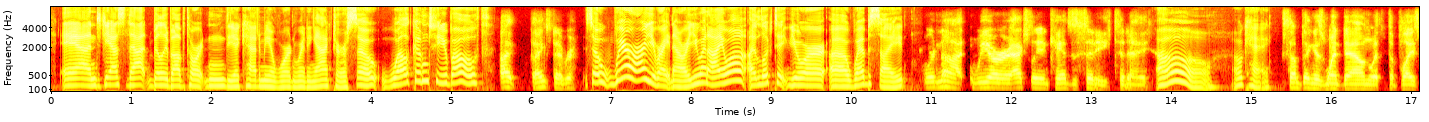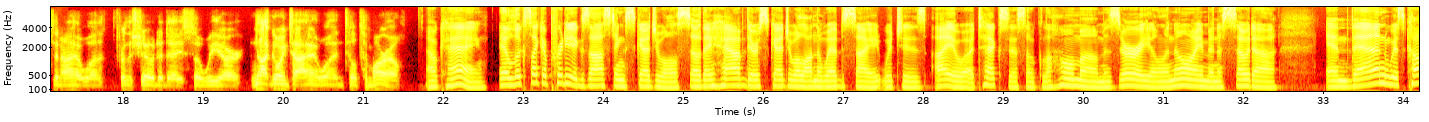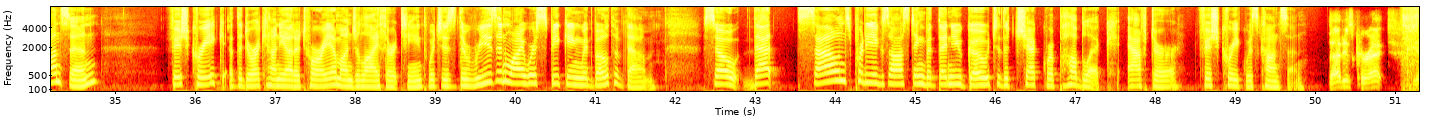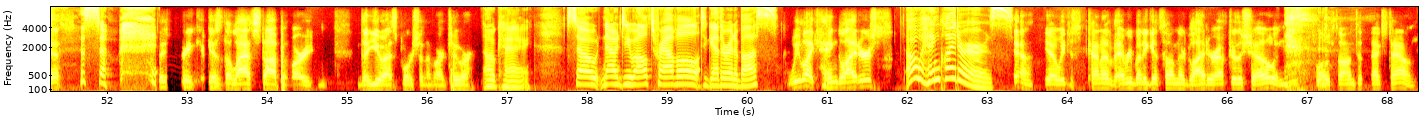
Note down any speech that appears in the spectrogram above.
And yes, that Billy Bob Thornton, the Academy Award winning actor. So, welcome to you both. Hi, thanks, Debra. So, where are you right now? Are you in Iowa? I looked at your uh, website. We're not. We are actually in Kansas City today. Oh, okay. Something has went down with the place in Iowa for the show today, so we are not going to Iowa until tomorrow. Okay. It looks like a pretty exhausting schedule. So they have their schedule on the website, which is Iowa, Texas, Oklahoma, Missouri, Illinois, Minnesota, and then Wisconsin. Fish Creek at the Door County Auditorium on July 13th, which is the reason why we're speaking with both of them. So that sounds pretty exhausting, but then you go to the Czech Republic after Fish Creek, Wisconsin. That is correct. Yes. so Fish Creek is the last stop of our the US portion of our tour. Okay. So now do you all travel together in a bus? We like hang gliders. Oh, hang gliders. Yeah. Yeah, we just kind of everybody gets on their glider after the show and floats on to the next town.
